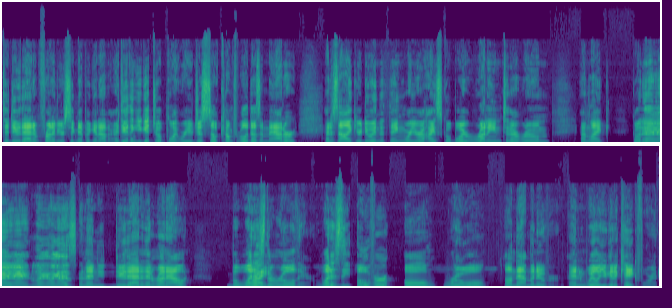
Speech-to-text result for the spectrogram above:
to do that in front of your significant other? I do think you get to a point where you're just so comfortable it doesn't matter, and it's not like you're doing the thing where you're a high school boy running to their room and like going, "Hey, hey, hey, look, look at this," and then you do that and then run out. But what is Right. the rule there? What is the overall rule on that maneuver? And will you get a cake for it?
